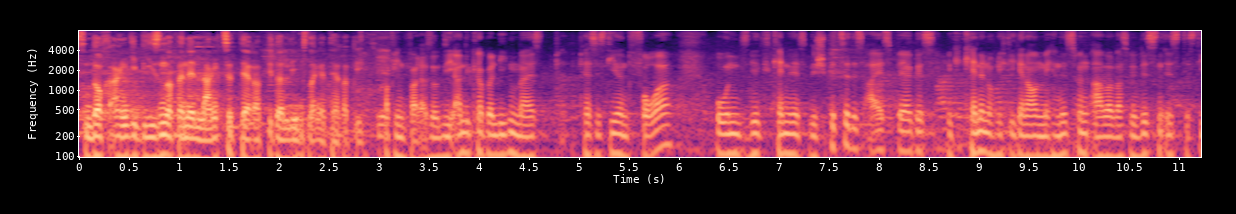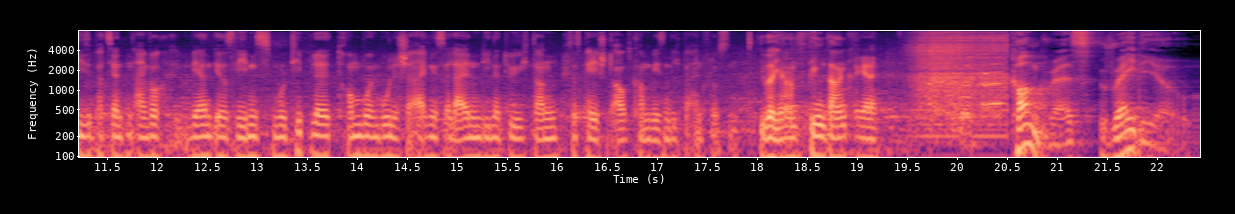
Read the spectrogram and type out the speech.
sind auch angewiesen auf eine Langzeittherapie oder lebenslange Therapie. Auf jeden Fall. Also die Antikörper liegen meist persistierend vor und wir kennen jetzt die Spitze des Eisberges. Wir kennen noch nicht die genauen Mechanismen, aber was wir wissen ist, dass diese Patienten einfach während ihres Lebens multiple thromboembolische Ereignisse erleiden, die natürlich dann das Patient Outcome wesentlich beeinflussen. Lieber Jan, vielen Dank. Sehr gerne. Congress Radio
